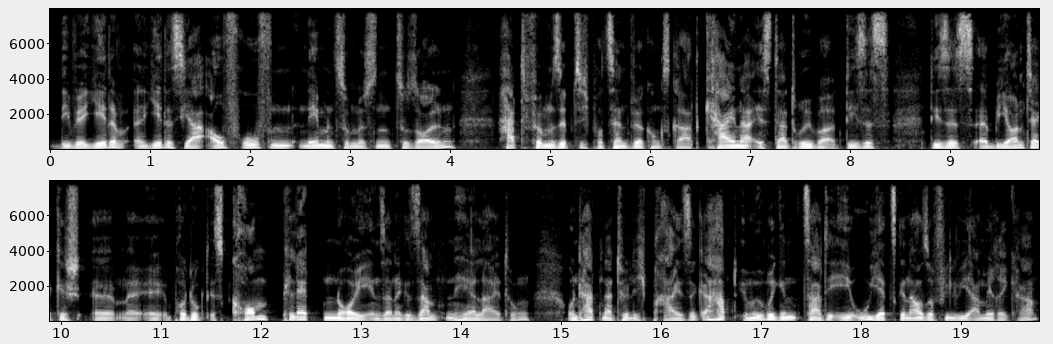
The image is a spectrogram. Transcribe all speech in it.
die wir jede, jedes Jahr aufrufen, nehmen zu müssen, zu sollen, hat 75 Prozent Wirkungsgrad. Keiner ist da drüber. Dieses, dieses äh, BioNTech-Produkt äh, ist komplett neu in seiner gesamten Herleitung und hat natürlich Preise gehabt. Im Übrigen zahlt die EU jetzt genauso viel wie Amerika.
